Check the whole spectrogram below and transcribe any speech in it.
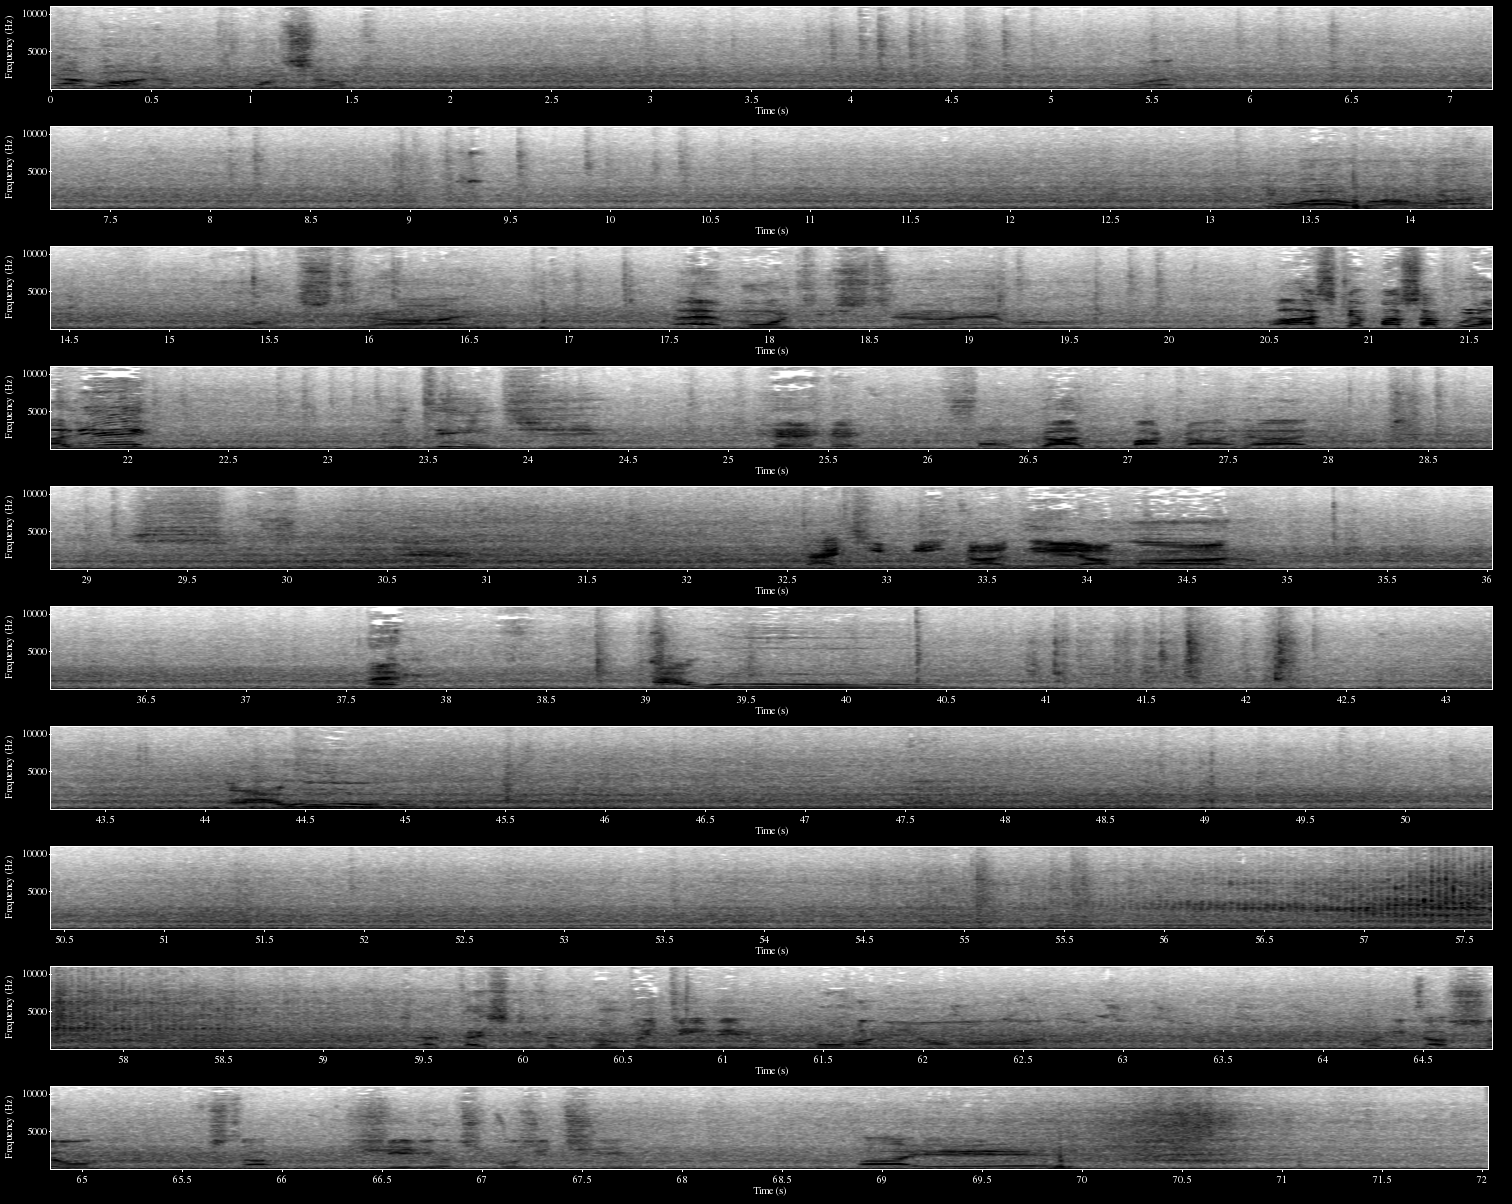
E agora? O que aconteceu aqui? Ué. Ué, ué, ué. Muito estranho. É muito estranho, hein, mano? Ah, você quer passar por ali? Entendi. Folgado pra caralho. Se fuder. Tá de brincadeira, mano. É. Aú. Aú. Será que tá escrito aqui que eu não tô entendendo porra nenhuma? A orientação está gire o dispositivo. Aê!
